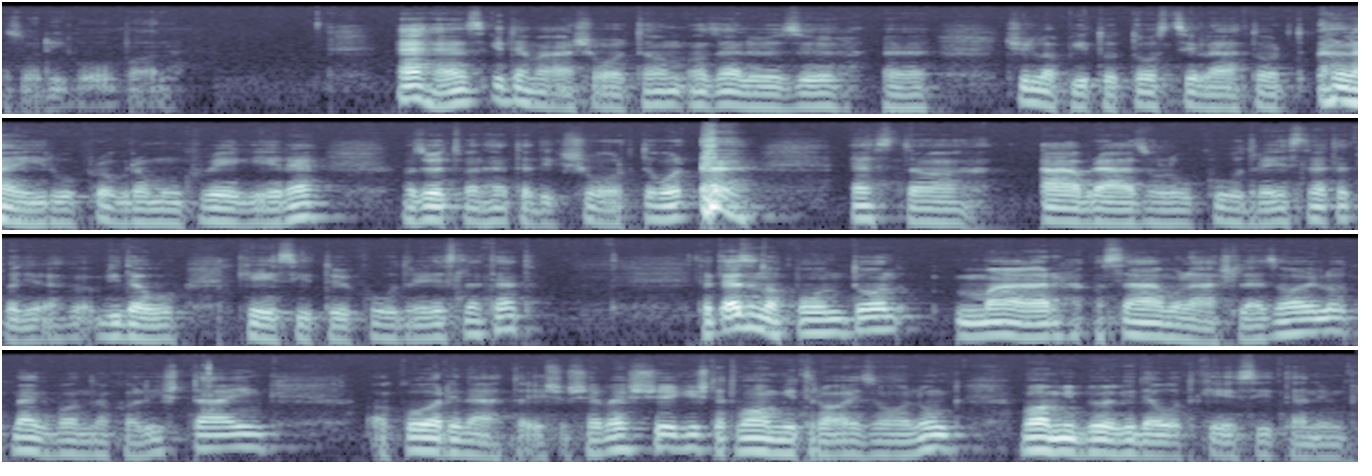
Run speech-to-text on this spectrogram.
az origóban. Ehhez ide másoltam az előző ö, csillapított oszcillátort leíró programunk végére, az 57. sortól ezt a ábrázoló kódrészletet, vagy a videó készítő kódrészletet. Tehát ezen a ponton már a számolás lezajlott, megvannak a listáink, a koordináta és a sebesség is, tehát van mit rajzolnunk, van miből videót készítenünk.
